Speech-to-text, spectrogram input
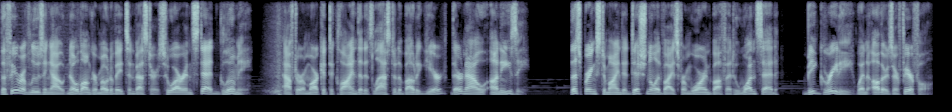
The fear of losing out no longer motivates investors who are instead gloomy. After a market decline that has lasted about a year, they're now uneasy. This brings to mind additional advice from Warren Buffett, who once said, Be greedy when others are fearful.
